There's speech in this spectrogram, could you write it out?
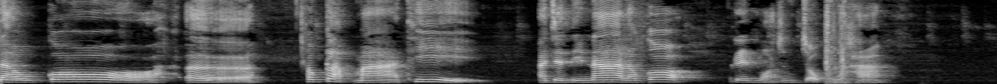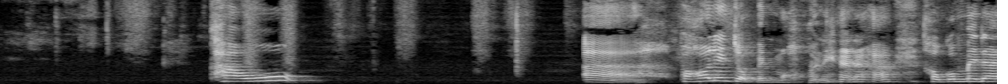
แล้วก็เออเขากลับมาที่อาร์เจนตินาแล้วก็เรียนหมอจนจบนะคะเขาอ่าพอเขาเรียนจบเป็นหมอเนี่ยนะคะเขาก็ไม่ได้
